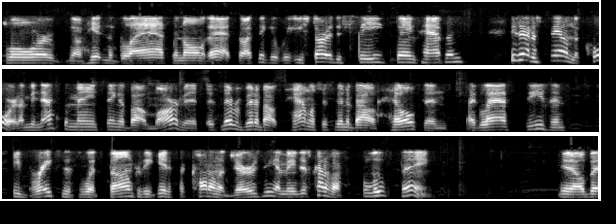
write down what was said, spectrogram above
floor, you know, hitting the glass and all that. So I think we, you started to see things happen, he's got to stay on the court. I mean, that's the main thing about Marvin. It's, never been about talent. It's been about health. And like last season – he breaks his what thumb because he gets caught on a jersey. I mean, just kind of a fluke thing. You know, but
